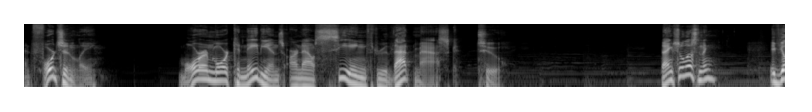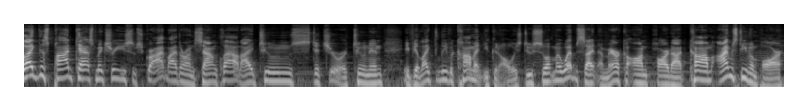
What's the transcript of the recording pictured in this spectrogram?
And fortunately, more and more Canadians are now seeing through that mask, too. Thanks for listening. If you like this podcast, make sure you subscribe either on SoundCloud, iTunes, Stitcher, or TuneIn. If you'd like to leave a comment, you can always do so at my website, AmericaOnPar.com. I'm Stephen Parr,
